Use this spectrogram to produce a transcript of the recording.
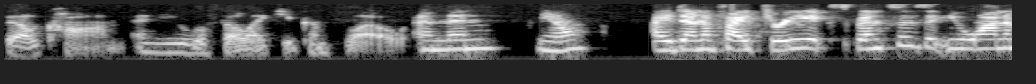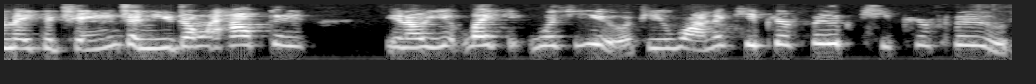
feel calm and you will feel like you can flow. And then, you know, identify three expenses that you want to make a change and you don't have to you know you like with you if you want to keep your food keep your food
